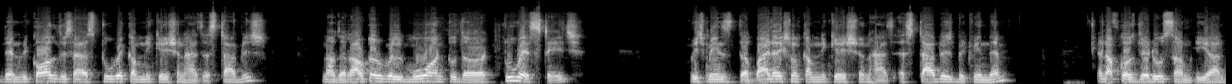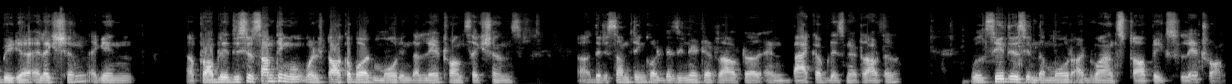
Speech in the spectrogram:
then we call this as two-way communication has established. Now the router will move on to the two-way stage, which means the bidirectional communication has established between them. And of course, they do some DR BDR election. Again, uh, probably this is something we'll talk about more in the later on sections. Uh, there is something called designated router and backup designated router. We'll see this in the more advanced topics later on.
